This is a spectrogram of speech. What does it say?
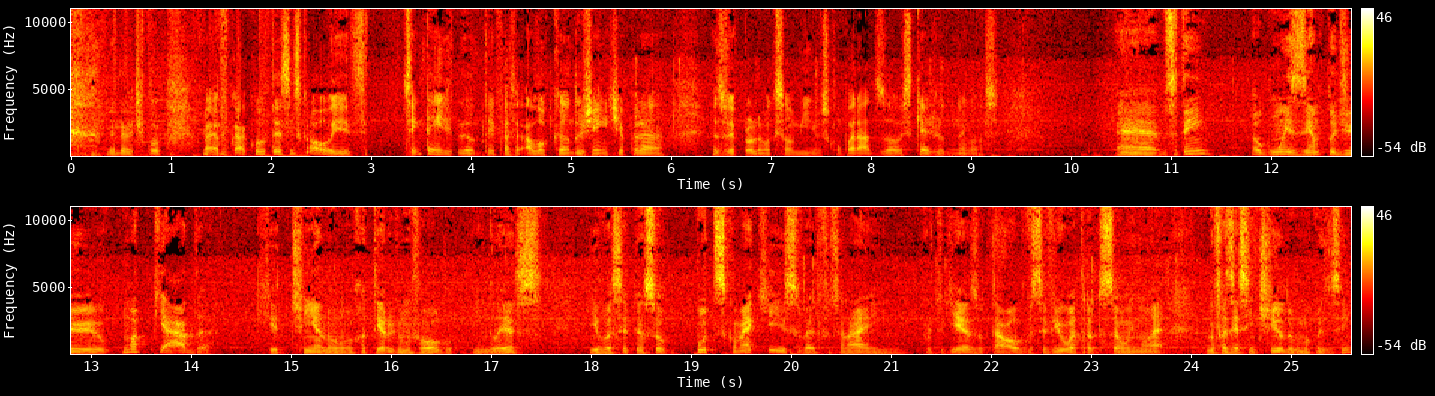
entendeu? Tipo, vai ficar com o texto scroll. E você entende, entendeu? Não tem que ficar alocando gente pra resolver problemas que são mínimos comparados ao schedule do negócio. É, você tem algum exemplo de uma piada que tinha no roteiro de um jogo em inglês e você pensou, putz, como é que isso vai funcionar em português ou tal? Você viu a tradução e não é, não fazia sentido, alguma coisa assim?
